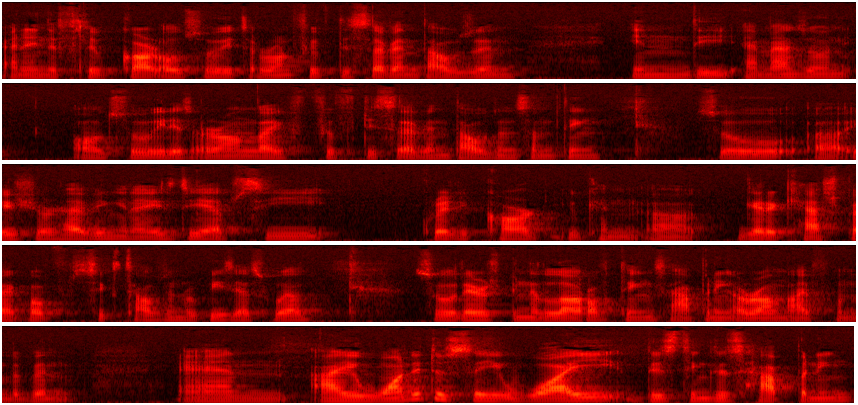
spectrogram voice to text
and in the flipkart also it's around 57000 in the amazon also it is around like 57000 something. So uh, if you're having an hdfc credit card you can uh, get a cashback of 6000 rupees as well. So there's been a lot of things happening around iphone 11 and i wanted to say why these things is happening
